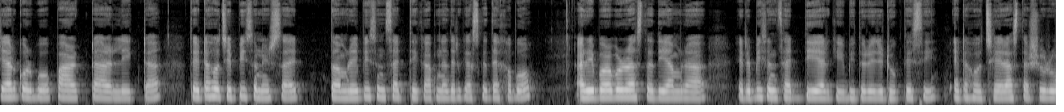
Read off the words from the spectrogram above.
শেয়ার করব পার্কটা আর লেকটা তো এটা হচ্ছে পিছনের সাইড তো আমরা এই পিছন সাইড থেকে আপনাদেরকে আজকে দেখাবো। আর এই বড় বড় রাস্তা দিয়ে আমরা এটা পিছন সাইড দিয়ে আর কি ভিতরে যে ঢুকতেছি, এটা হচ্ছে রাস্তার শুরু।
